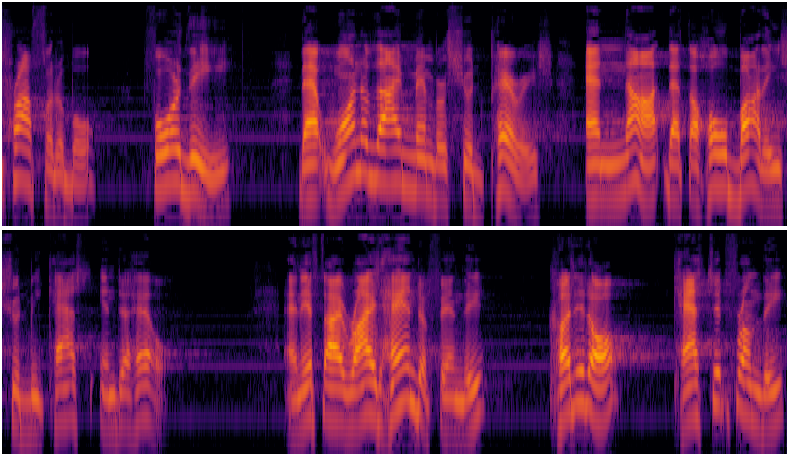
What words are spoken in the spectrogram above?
profitable for thee that one of thy members should perish, and not that the whole body should be cast into hell. And if thy right hand offend thee, cut it off, cast it from thee,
